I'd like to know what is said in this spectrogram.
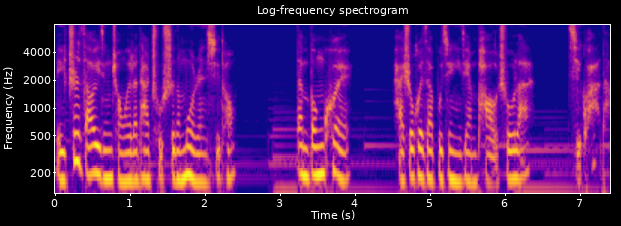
理智早已经成为了她处事的默认系统。但崩溃，还是会在不经意间跑出来，击垮她。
